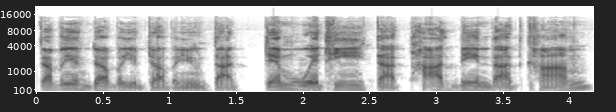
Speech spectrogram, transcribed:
www.dimwitty.podbean.com.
